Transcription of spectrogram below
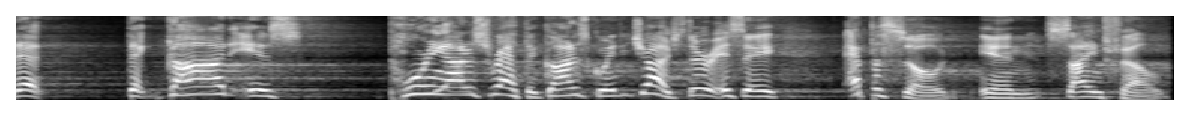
that, that God is pouring out his wrath, that God is going to judge. There is a episode in Seinfeld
